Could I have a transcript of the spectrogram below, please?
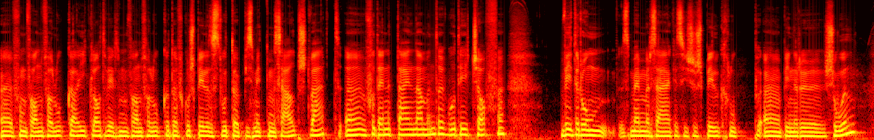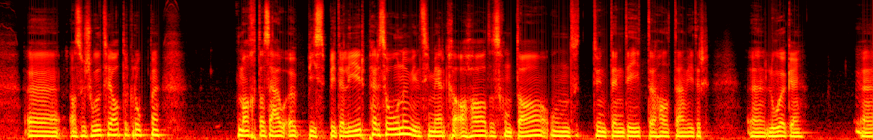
äh, vom Fanfaluca eingeladen wird, vom Fanfaluca darf spielen, das tut etwas mit dem Selbstwert äh, von den Teilnehmenden, die dort arbeiten. Wiederum, wenn wir sagen, es ist ein Spielclub äh, bei einer Schule, äh, also Schultheatergruppe, macht das auch etwas bei den Lehrpersonen, weil sie merken, aha, das kommt da und dann dort halt auch wieder äh, schauen, äh,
